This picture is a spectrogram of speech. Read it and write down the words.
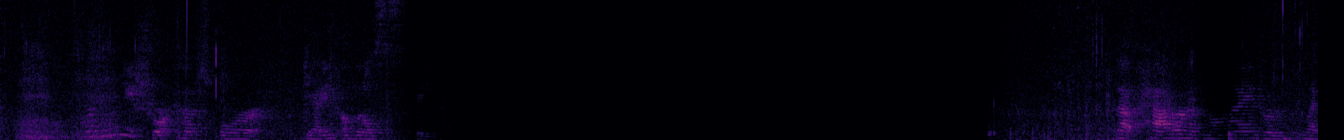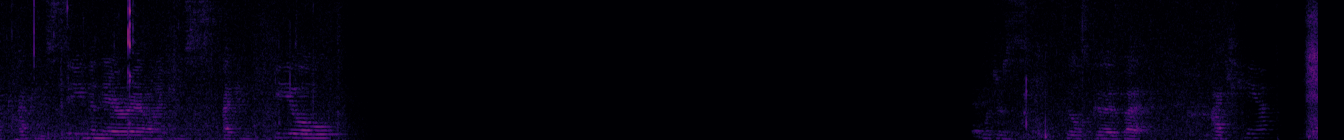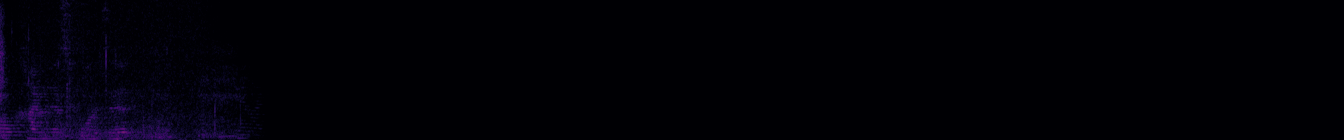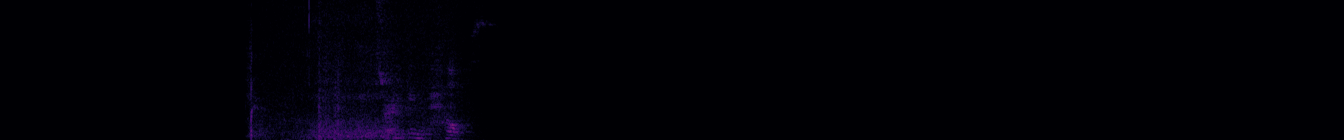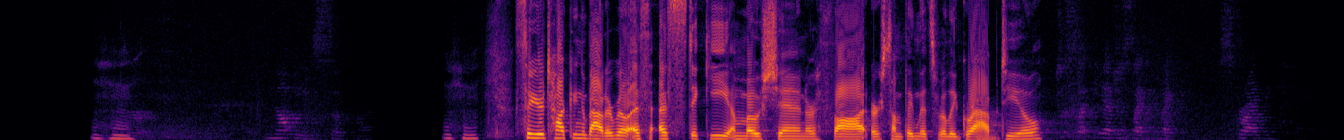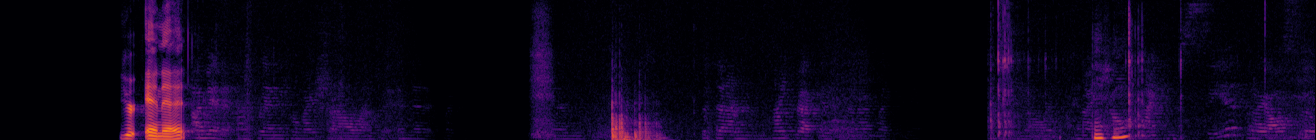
Mm-hmm. So Mm-hmm. So you're talking about a real a, a, sticky emotion or thought or something that's really grabbed you. Just like yeah, just like like. You're in it. I'm in it. I'm planning for my shower, and then it's like, and, but then I'm right back in it. Then I'm like, you know, and, I mm-hmm. I can see it, but I also.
